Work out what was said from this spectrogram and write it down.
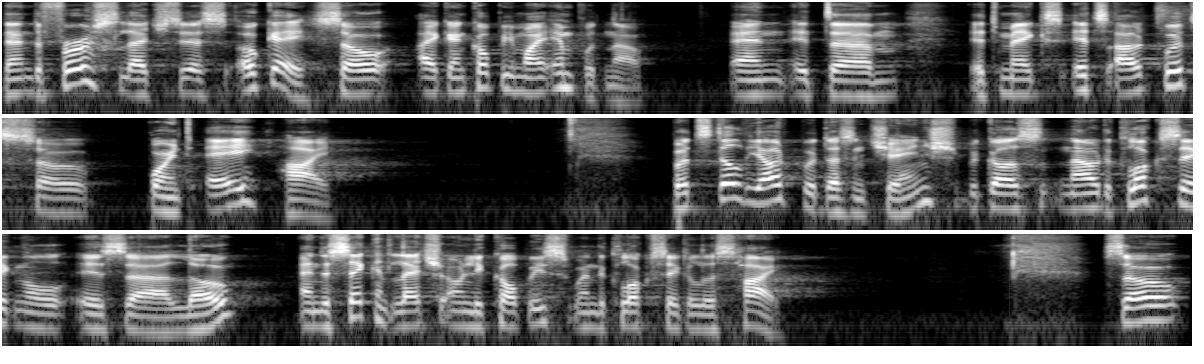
then the first latch says, OK, so I can copy my input now. And it, um, it makes its output, so point A, high. But still the output doesn't change because now the clock signal is uh, low and the second latch only copies when the clock signal is high. So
